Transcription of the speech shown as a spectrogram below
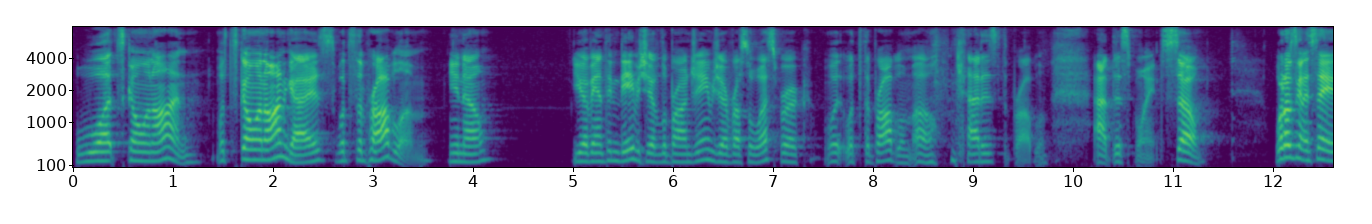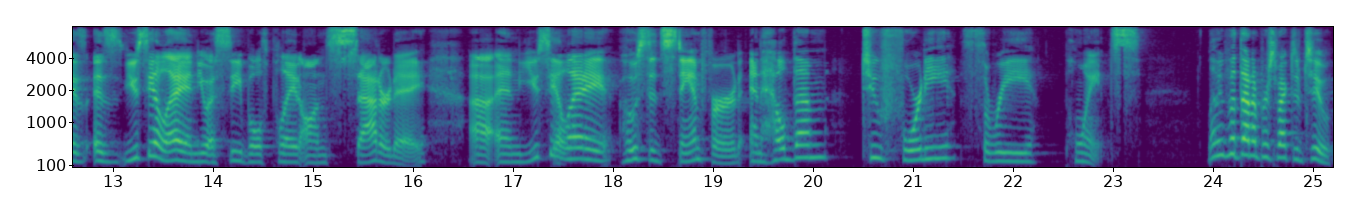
what's going on? What's going on, guys? What's the problem? You know, you have Anthony Davis, you have LeBron James, you have Russell Westbrook. What, what's the problem? Oh, that is the problem at this point. So, what I was going to say is, is UCLA and USC both played on Saturday, uh, and UCLA hosted Stanford and held them to 43 points. Let me put that in perspective, too.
